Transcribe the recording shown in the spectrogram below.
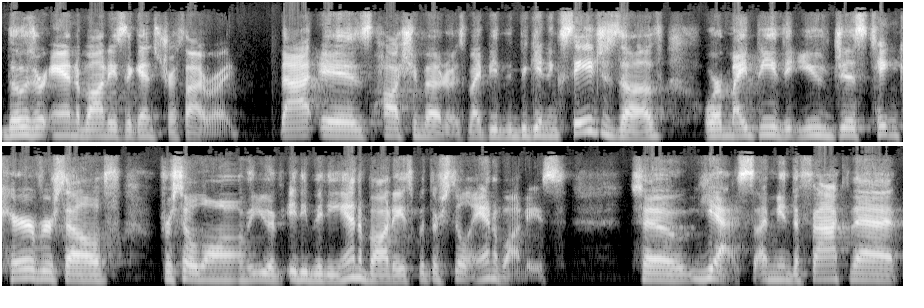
those are antibodies against your thyroid that is Hashimoto's. Might be the beginning stages of, or it might be that you've just taken care of yourself for so long that you have itty bitty antibodies, but they're still antibodies. So, yes, I mean, the fact that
